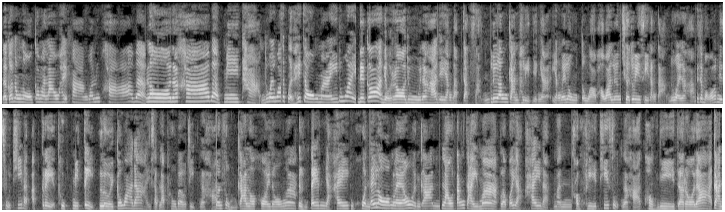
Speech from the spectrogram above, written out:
แล้วก็น้อง ๆ ก็มาเล่าให้ฟังว่าลูกค้าแบบรอนะคะ แบบมีถามด้วยว่าจะเปิดให้จองไหมด้วย เดี๋ยวก็เดี๋ยวรอดูนะคะ เดี๋ยวยังแบบจัดสรรเรื่องการผลิตอย่างเงี้ยยังไม่ลงตัวเพราะว่าเรื่องเชื้อจุลินทรีย์ต่างๆ ด้วยนะคะคือจะบอกว่ามันเป็นสูตรที่แบบอัปเกรดทุกมิติเลยก็ว่าได้สำหรับโปรไบโอติกนะคะมันสมการรอคอยน้องมากตื่นเต้นอยากให้ทุกคนได้ลองแล้วเหมือนกันเราตั้งใจมากแล้วก็อยากให้แบบมัน complete ที่สุดนะคะ ของดีจะรอได้กัน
